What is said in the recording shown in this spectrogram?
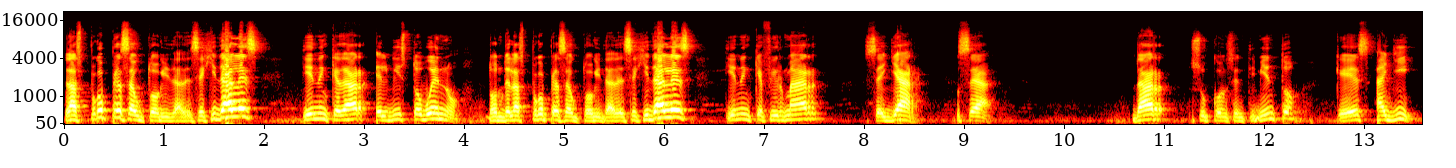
las propias autoridades ejidales tienen que dar el visto bueno, donde las propias autoridades ejidales tienen que firmar, sellar, o sea, dar su consentimiento, que es allí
